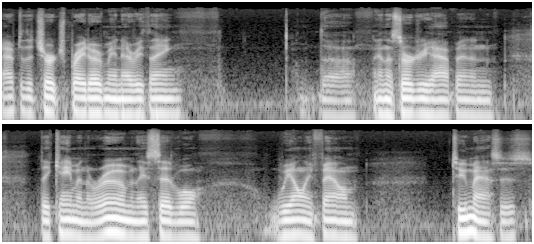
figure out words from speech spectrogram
after the church prayed over me and everything, the and the surgery happened, and they came in the room and they said, "Well, we only found two masses.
